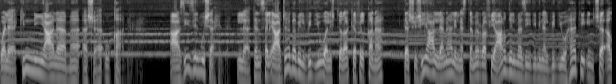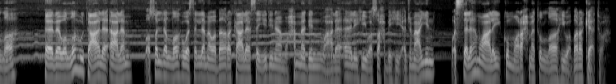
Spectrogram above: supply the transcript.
ولكني على ما أشاء قادر. عزيزي المشاهد لا تنسى الإعجاب بالفيديو والاشتراك في القناة. تشجيعا لنا لنستمر في عرض المزيد من الفيديوهات إن شاء الله. هذا والله تعالى أعلم وصلى الله وسلم وبارك على سيدنا محمد وعلى آله وصحبه أجمعين والسلام عليكم ورحمة الله وبركاته.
